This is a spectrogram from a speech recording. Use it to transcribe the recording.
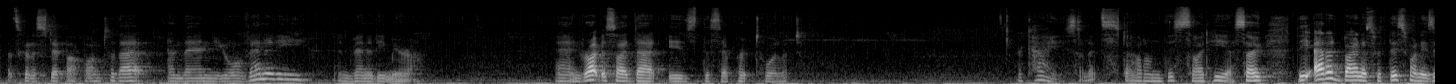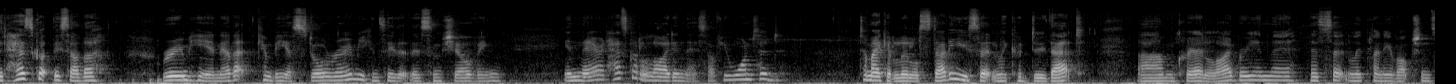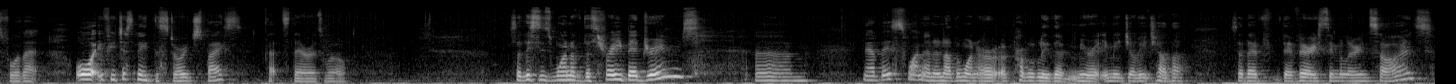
That's got to step up onto that, and then your vanity and vanity mirror. And right beside that is the separate toilet. Okay, so let's start on this side here. So the added bonus with this one is it has got this other room here. Now that can be a storeroom. You can see that there's some shelving in there. It has got a light in there, so if you wanted to make it a little study, you certainly could do that. Um, create a library in there. There's certainly plenty of options for that. Or if you just need the storage space, that's there as well. So this is one of the three bedrooms. Um, now this one and another one are, are, probably the mirror image of each other. So they're very similar in size.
